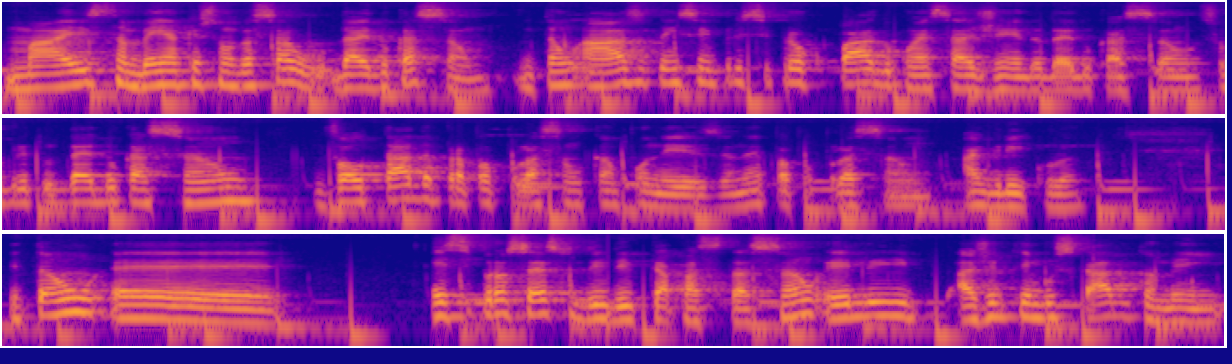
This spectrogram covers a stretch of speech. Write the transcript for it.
mas também a questão da saúde, da educação. Então, a ASA tem sempre se preocupado com essa agenda da educação, sobretudo da educação voltada para a população camponesa, né, para a população agrícola. Então, é, esse processo de, de, capacitação, ele, a gente tem buscado também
